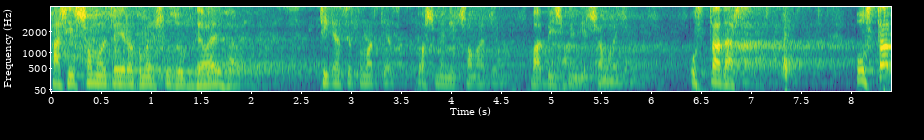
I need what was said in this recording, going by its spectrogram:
ফাঁসির সময় তো এরকমের সুযোগ দেওয়াই হয়। ঠিক আছে, তোমার কি আছে? দশ মিনিট সময় দিন বা বিশ মিনিট সময় দিন উস্তাদ আসছে। উস্তাদ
